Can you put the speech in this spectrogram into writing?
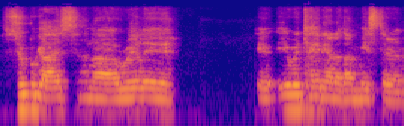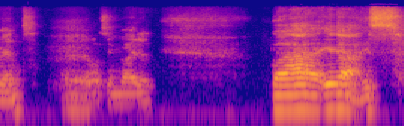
super guys, and I really irritating that I missed their event. Uh, I was invited, but uh, yeah, it's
